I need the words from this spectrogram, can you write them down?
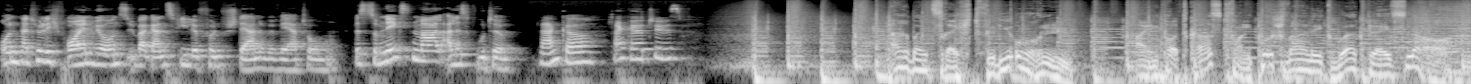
Und natürlich freuen wir uns über ganz viele 5-Sterne-Bewertungen. Bis zum nächsten Mal, alles Gute. Danke. Danke, tschüss. Arbeitsrecht für die Ohren. Ein Podcast von Pushwalig Workplace Law.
